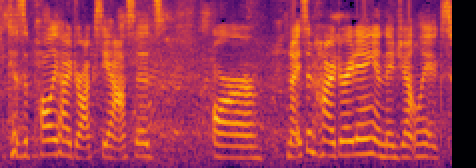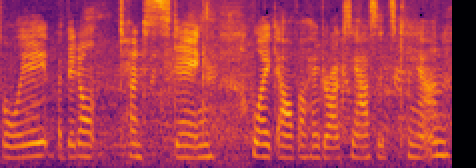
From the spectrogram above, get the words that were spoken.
because the polyhydroxy acids are nice and hydrating and they gently exfoliate, but they don't tend to sting like alpha hydroxy acids can.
